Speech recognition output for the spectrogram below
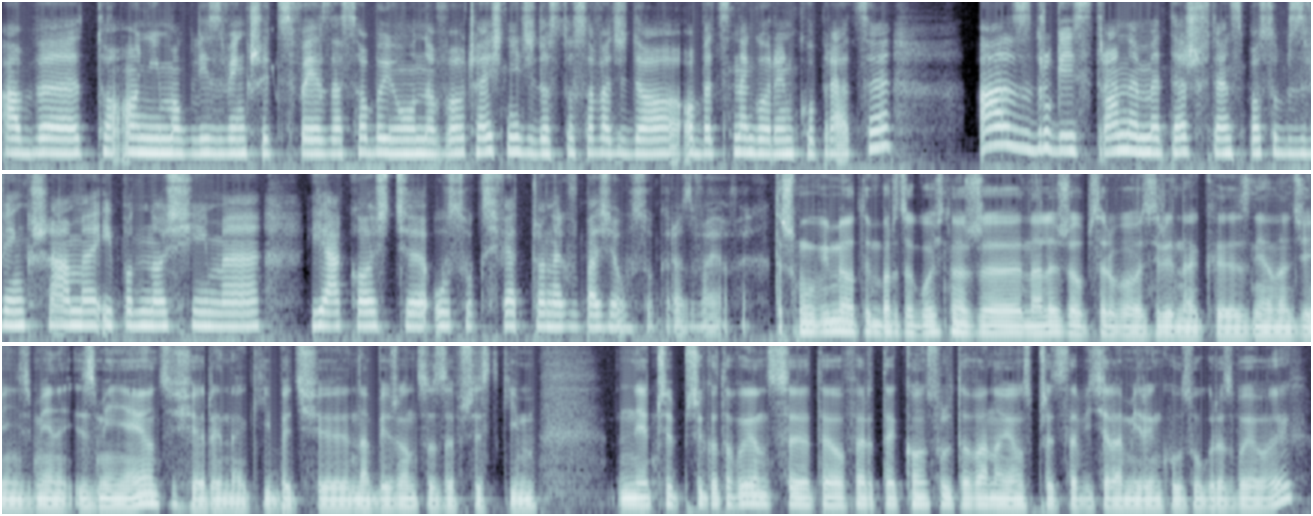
aby to oni mogli zwiększyć swoje zasoby i unowocześnić, dostosować do obecnego rynku pracy. A z drugiej strony my też w ten sposób zwiększamy i podnosimy jakość usług świadczonych w bazie usług rozwojowych. Też mówimy o tym bardzo głośno, że należy obserwować rynek z dnia na dzień, zmieniający się rynek i być na bieżąco ze wszystkim. Czy przygotowując e, tę ofertę, konsultowano ją z przedstawicielami rynku usług rozwojowych?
